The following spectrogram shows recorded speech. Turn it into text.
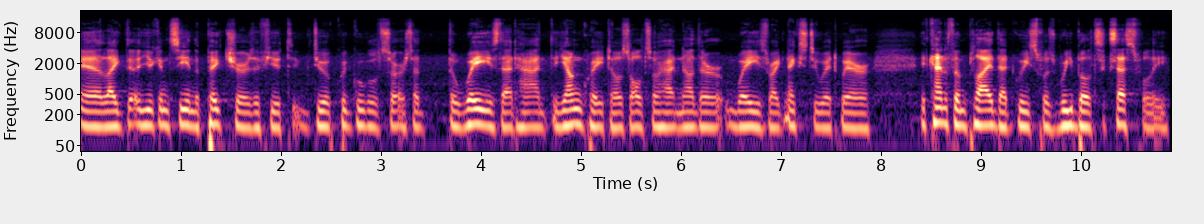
uh, like the, you can see in the pictures if you do a quick Google search that the ways that had the young Kratos also had another ways right next to it where it kind of implied that Greece was rebuilt successfully.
